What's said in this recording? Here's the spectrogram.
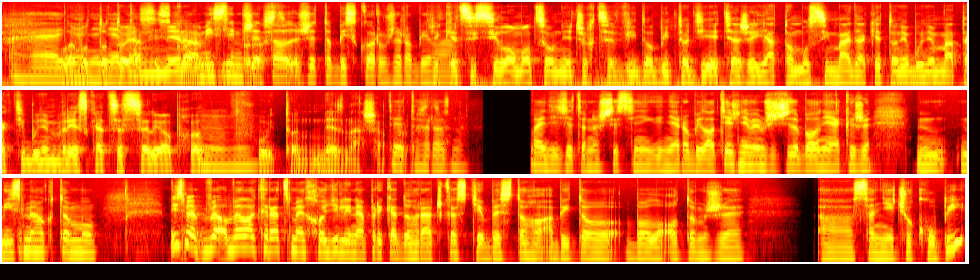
Hej, lebo nie, nie, toto nie, ja to si skôr nenávidím myslím, že to, že to by skôr už robila. Že keď si silou mocou niečo chce vydobiť to dieťa, že ja to musím mať a keď to nebudem mať, tak ti budem vrieskať cez celý obchod. Mm-hmm. Fuj, to neznášam. To je to proste. Hrozné. Moje dieťa to našťastie nikdy nerobilo. Tiež neviem, že či to bolo nejaké, že my sme ho k tomu... My sme veľ, veľakrát sme chodili napríklad do hračkastie bez toho, aby to bolo o tom, že uh, sa niečo kúpi,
